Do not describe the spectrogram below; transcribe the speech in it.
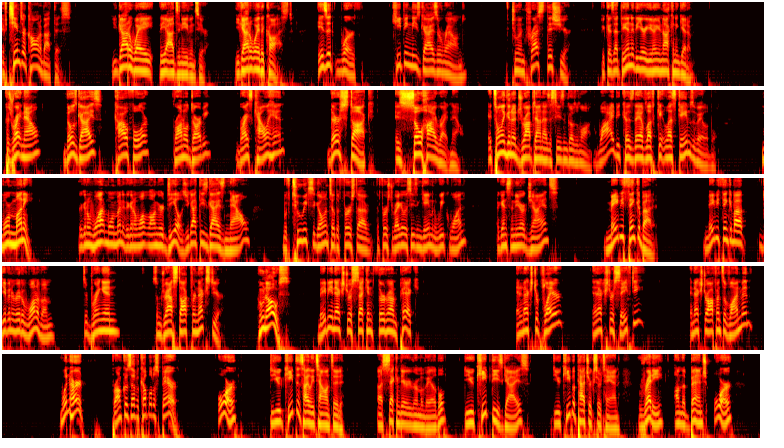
if teams are calling about this, you got to weigh the odds and evens here. You got to weigh the cost. Is it worth keeping these guys around to impress this year? because at the end of the year, you know you're not going to get them. Because right now, those guys, Kyle Fuller, Ronald Darby, Bryce Callahan, their stock is so high right now. It's only going to drop down as the season goes along. Why? Because they have left less games available, more money. They're going to want more money. They're going to want longer deals. You got these guys now, with two weeks to go until the first uh, the first regular season game in Week One against the New York Giants maybe think about it. Maybe think about getting rid of one of them to bring in some draft stock for next year. Who knows? Maybe an extra second, third round pick and an extra player, an extra safety, an extra offensive lineman. Wouldn't hurt. Broncos have a couple to spare. Or do you keep this highly talented uh, secondary room available? Do you keep these guys do you keep a Patrick Surtain ready on the bench, or,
